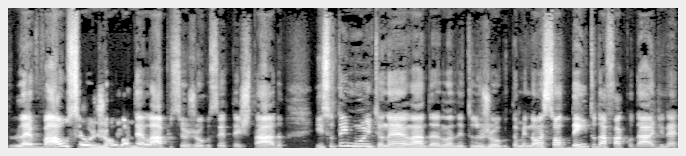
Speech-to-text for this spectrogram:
levar o seu uhum. jogo até lá para o seu jogo ser testado. Isso tem muito, né? Lá, lá, dentro do jogo também. Não é só dentro da faculdade, né?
